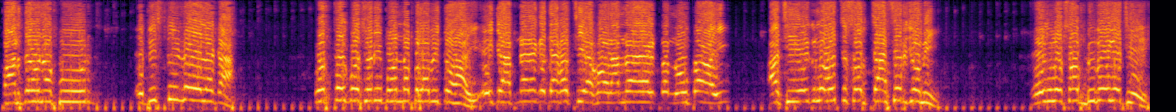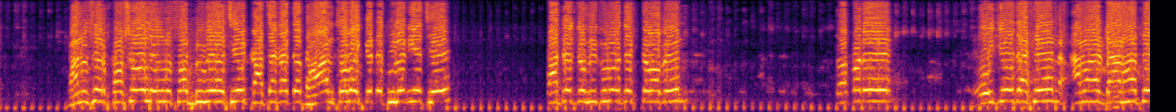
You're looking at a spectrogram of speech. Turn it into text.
পারদেওনাপুর, এই বিস্তীর্ণ এলাকা। প্রত্যেক বছরই বন্যা প্লাবিত হয়। এই যে আপনাকে দেখাচ্ছি এখন, আমরা একটা নৌকায় আছি। এগুলো হচ্ছে সব চাষের জমি। এগুলো সব ডুবে গেছে। মানুষের ফসল, এগুলো সব ডুবে আছে। কাঁচা কাঁচা ধান সবাই কেটে তুলে নিয়েছে। পাটের জমিগুলো দেখতে পাবেন। তারপরে এই যে দেখেন, আমার ডান হাতে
